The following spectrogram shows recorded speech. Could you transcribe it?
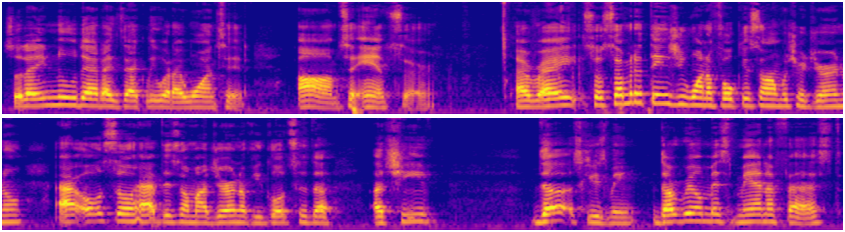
so that knew that exactly what I wanted um, to answer. All right. So some of the things you want to focus on with your journal. I also have this on my journal. If you go to the achieve the excuse me, the real miss manifest,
